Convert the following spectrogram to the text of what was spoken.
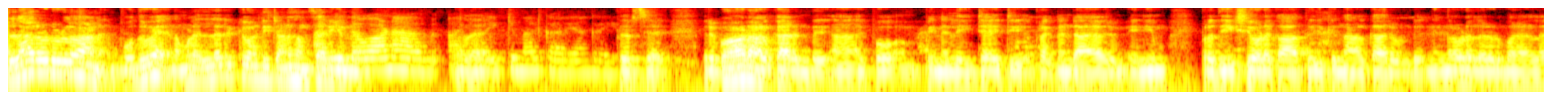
എല്ലാരോടും ഉള്ളതാണ് പൊതുവെ നമ്മൾ എല്ലാവർക്കും വേണ്ടിയിട്ടാണ് സംസാരിക്കുന്നത് തീർച്ചയായും. ഒരുപാട് ആൾക്കാരുണ്ട്. ഇപ്പോൾ പിന്നെ ലേറ്റ് ആയിട്ട് പ്രഗ്നന്റ് ആയവരും ഇനിയും പ്രതീക്ഷയോടെ കാത്തിരിക്കുന്ന ആൾക്കാരും ഉണ്ട് നിങ്ങളോട് എല്ലാവരോടും പറയാനുള്ള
